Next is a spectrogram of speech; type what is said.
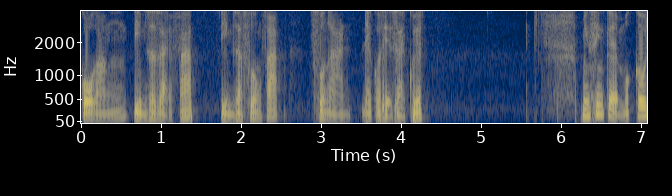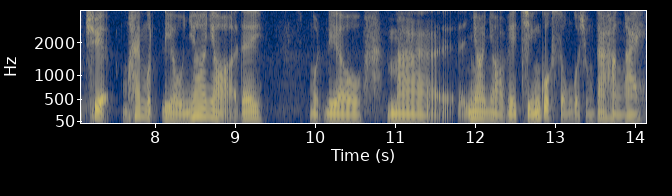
cố gắng tìm ra giải pháp, tìm ra phương pháp, phương án để có thể giải quyết. Mình xin kể một câu chuyện hay một điều nho nhỏ ở đây, một điều mà nho nhỏ về chính cuộc sống của chúng ta hàng ngày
